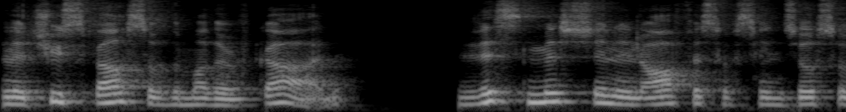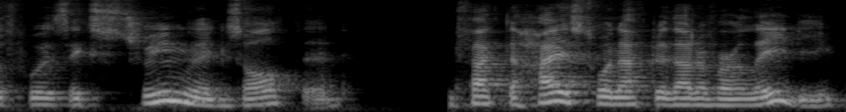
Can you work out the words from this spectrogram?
and the true spouse of the Mother of God this mission and office of Saint Joseph was extremely exalted, in fact, the highest one after that of Our Lady.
